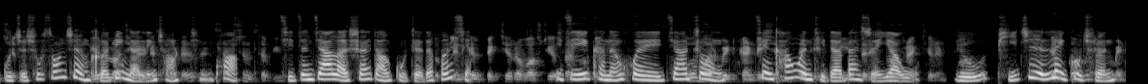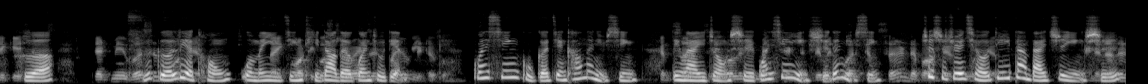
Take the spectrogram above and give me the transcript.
骨质疏松症合并的临床情况，其增加了摔倒骨折的风险，以及可能会加重健康问题的伴随药物，如皮质类固醇和雌格列酮。我们已经提到的关注点。关心骨骼健康的女性，另外一种是关心饮食的女性，这是追求低蛋白质饮食、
